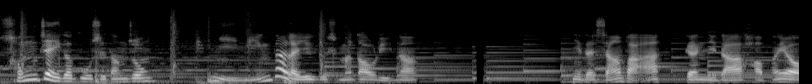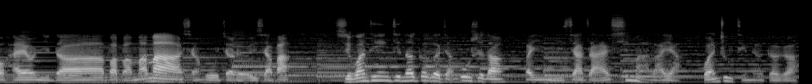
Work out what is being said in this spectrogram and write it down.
从这个故事当中，你明白了一个什么道理呢？你的想法跟你的好朋友还有你的爸爸妈妈相互交流一下吧。喜欢听金德哥哥讲故事的，欢迎你下载喜马拉雅，关注金德哥哥。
